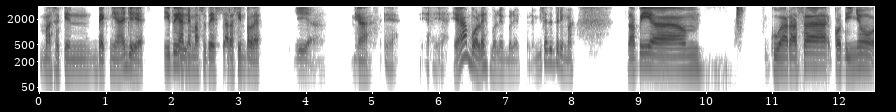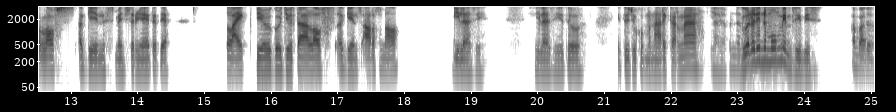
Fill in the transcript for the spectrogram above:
masukin backnya aja ya. Itu yang iya. maksudnya secara simpel ya. Iya. Ya, ya, ya, ya, ya, boleh, boleh, boleh, boleh. Bisa diterima. Tapi um, gua rasa Coutinho loves against Manchester United ya. Like Diogo Jota loves against Arsenal. Gila sih. Gila sih itu. Itu cukup menarik karena ya, ya bener, gue ada di nemu meme sih, Bis. Apa tuh?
